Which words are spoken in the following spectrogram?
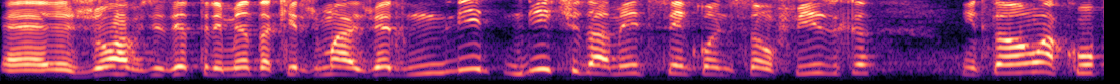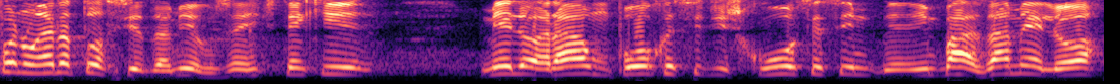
é, jovens em detrimento daqueles mais velhos, nitidamente sem condição física. Então a culpa não é da torcida, amigos. A gente tem que melhorar um pouco esse discurso, esse, embasar melhor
